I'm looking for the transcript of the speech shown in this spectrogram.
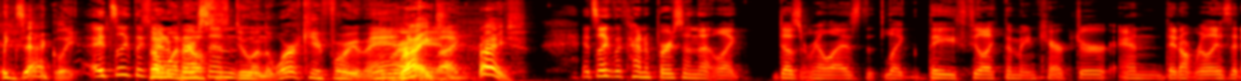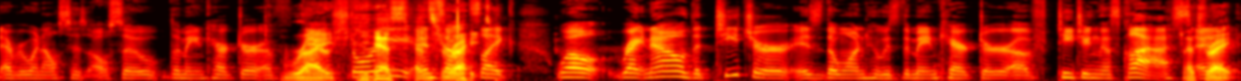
Exactly. It's like the someone kind of person... else person. is doing the work here for you, man. Right. Like right. it's like the kind of person that like doesn't realize that like they feel like the main character and they don't realize that everyone else is also the main character of their Right. story Yes, and so right. it's like well right now the teacher is the one who is the main character of teaching this class That's and- right.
